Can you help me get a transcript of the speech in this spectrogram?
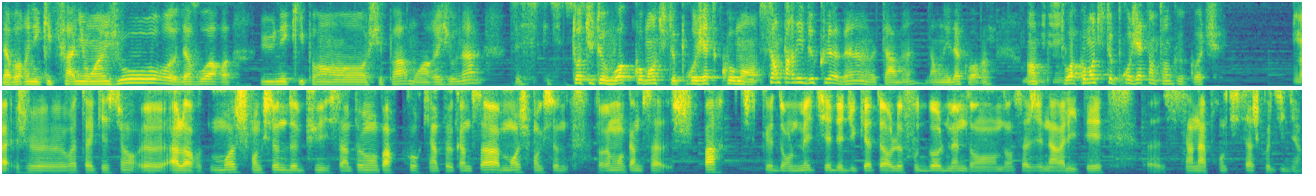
d'avoir une équipe Fagnon un jour, d'avoir une équipe en, je sais pas, moi, régional. toi, tu te vois comment, tu te projettes comment? Sans parler de club, hein, Tam, hein, là, on est d'accord. Hein. Mm-hmm. toi, comment tu te projettes en tant que coach? Je vois ta question. Euh, alors, moi, je fonctionne depuis, c'est un peu mon parcours qui est un peu comme ça. Moi, je fonctionne vraiment comme ça. Je pars que dans le métier d'éducateur, le football, même dans, dans sa généralité, euh, c'est un apprentissage quotidien.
